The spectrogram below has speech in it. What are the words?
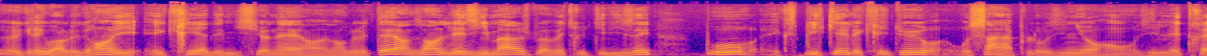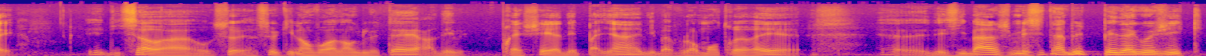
Euh, Grégoire le Grand écrit à des missionnaires en Angleterre en disant les images doivent être utilisées pour expliquer l'écriture aux simples, aux ignorants, aux illettrés. Il dit ça à, ceux, qui l'envoient en Angleterre, à des prêchés à des païens. Il dit bah, vous leur montrerez euh, des images, mais c'est un but pédagogique.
